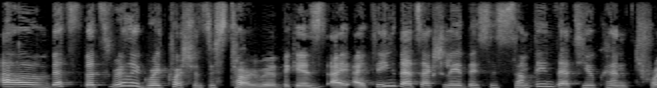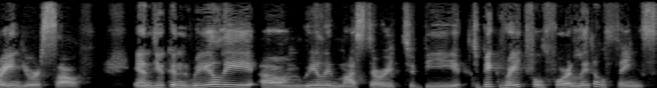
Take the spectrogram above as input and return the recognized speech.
Um, that's that's really a great question to start with because I, I think that's actually this is something that you can train yourself and you can really um, really master it to be to be grateful for little things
